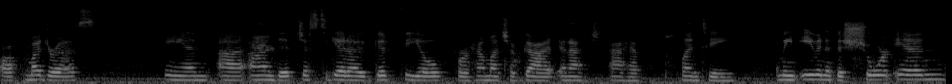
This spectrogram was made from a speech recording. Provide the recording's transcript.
off my dress and I ironed it just to get a good feel for how much I've got. And I, I have plenty I mean, even at the short end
